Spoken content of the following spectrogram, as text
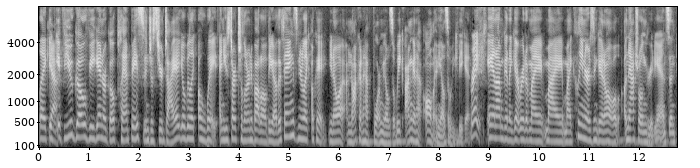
Like Yeah. if, if you go vegan or go plant based in just your diet, you'll be like, oh wait, and you start to learn about all the other things, and you're like, okay, you know what? I'm not going to have four meals a week. I'm going to have all my meals a week vegan. Right. And I'm going to get rid of my my my cleaners and get all natural ingredients, and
